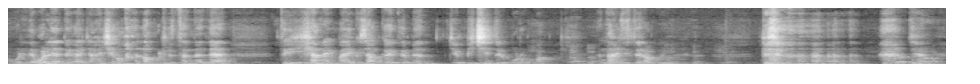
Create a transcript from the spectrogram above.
원래 원래 내가 이제 한 시간 하려고 그랬었는데 또 희한하게 마이크 잡고 되면 지금 미친 줄 모르고 막 난리더라고요. 그래서.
